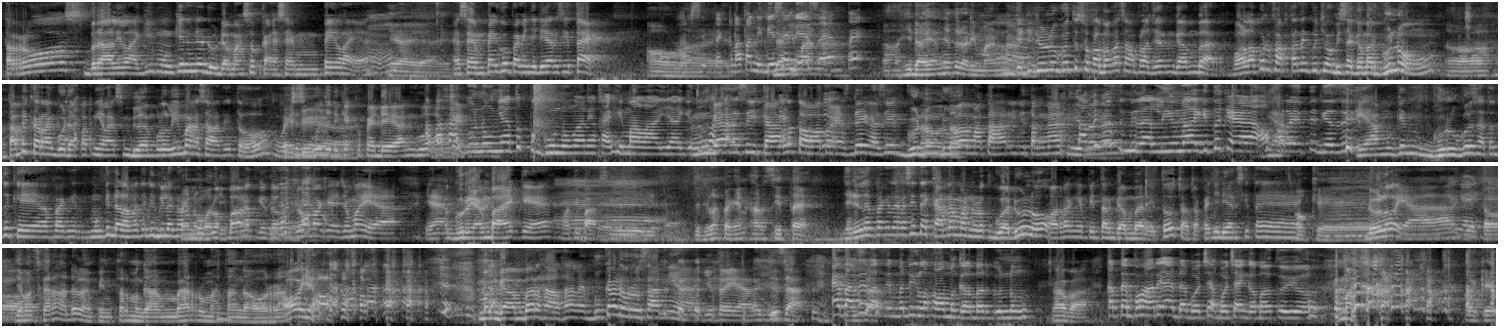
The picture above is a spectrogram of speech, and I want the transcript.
terus beralih lagi mungkin ini udah, udah masuk ke SMP lah ya Iya, iya, iya. SMP gue pengen jadi arsitek Alright. Arsitek. Kenapa nih? Biasanya Dari di mana? SMP. Ah, hidayahnya tuh dari mana? jadi dulu gue tuh suka banget sama pelajaran gambar walaupun faktanya gue cuma bisa gambar gunung Oh, tapi karena gue dapat nilai 95 saat itu which is gue ya. jadi kayak kepedean gue oke Apakah gunungnya tuh pegunungan yang kayak Himalaya gitu? Enggak Kan- sih, Kak. Lo tau waktu SD gak sih? Gunung Tahu, dua, tahu. matahari di tengah gitu Tapi kan. kok 95 gitu kayak overrated gak sih? Iya mungkin guru gue satu tuh kayak pengen mungkin dalam hati dia bilang orang goblok banget gitu kan cuma pakai cuma ya ya guru yang baik ya motivasi gitu jadilah pengen arsitek. Jadilah pengen arsitek karena menurut gue dulu orang yang pintar gambar itu cocoknya jadi arsitek Oke. dulu ya Oke, gitu oke. Zaman sekarang ada loh yang pinter menggambar rumah tangga orang. Oh ya, menggambar hal-hal yang bukan urusannya gitu ya bisa. Eh tapi Bisa. masih mending lo kalau menggambar gunung. apa? Kan tempo hari ada bocah-bocah yang gambar tuyul. Oke.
